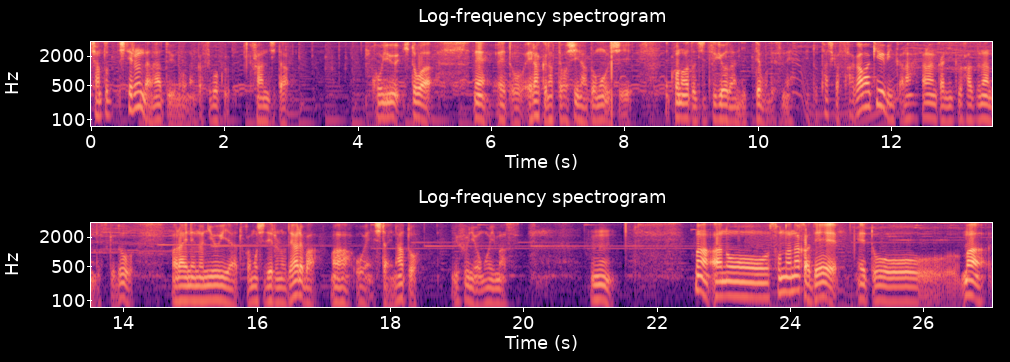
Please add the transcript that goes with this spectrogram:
ちゃんとしてるんだなというのをなんかすごく感じたこういう人はねえーと、偉くなってほしいなと思うしこの後実業団に行ってもですね、えっと、確か佐川急便かなかなんかに行くはずなんですけど、まあ、来年のニューイヤーとかもし出るのであれば、まあ、応援したいなというふうに思います。うん、まああのー、そんな中で、えっとまあ、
